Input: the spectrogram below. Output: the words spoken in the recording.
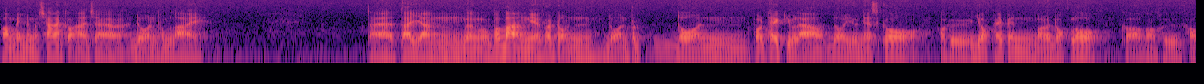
ความเป็นธรรมชาติก็อาจจะโดนทำลาย แต่แต่ยังเมืองหลวงพระบางเนี่ยก็โดนโดนโดน protect อยู่แล้วโดยยูเนสโกก็คือยกให้เป็นมรดกโลกก็ก็คือเขา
